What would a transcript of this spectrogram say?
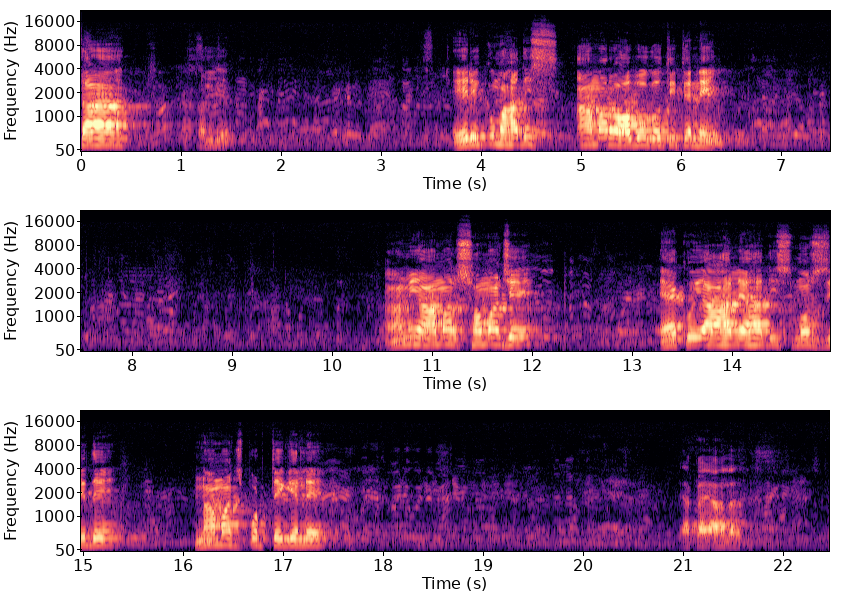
তা এরকম হাদিস আমার অবগতিতে নেই। আমি আমার সমাজে একই আহলে হাদিস মসজিদে নামাজ পড়তে গেলে একাই আহলে হাদিস তিনি একাই আহলে হাদিস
